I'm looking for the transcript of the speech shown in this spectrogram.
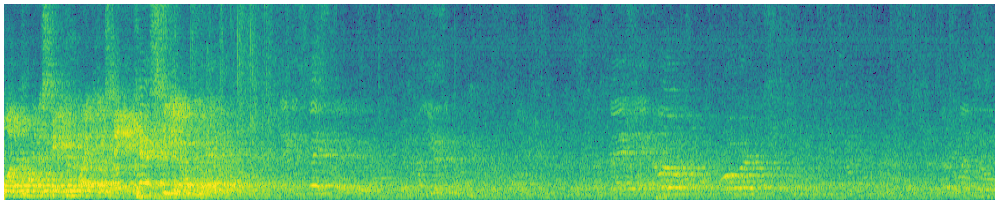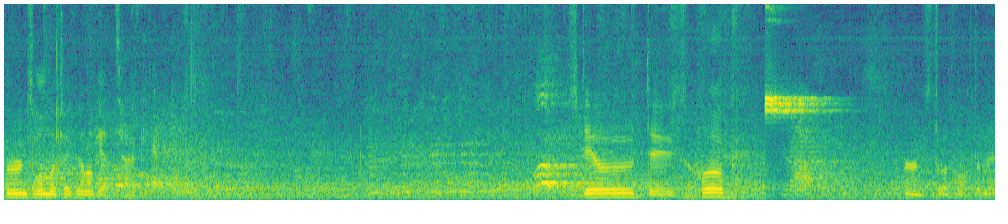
One point escape for the Viking State Castillo. One more take, then I'll be a tech. Still digs a hook. Burns just off the man.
